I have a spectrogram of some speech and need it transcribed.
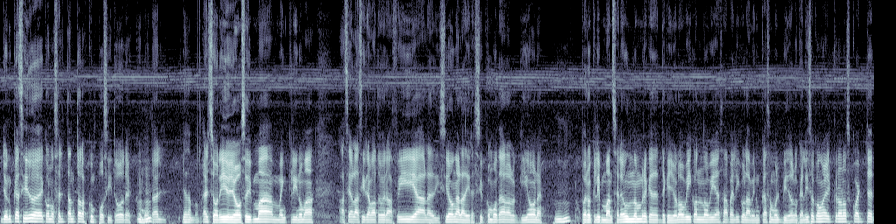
Yo nunca he sido de conocer tanto a los compositores como tal. Yo tampoco. El sonido, yo soy más, me inclino más hacia la cinematografía, a la edición, a la dirección como tal, a los guiones. Pero Cliff Mansell es un nombre que desde que yo lo vi cuando vi esa película, a mí nunca se me olvidó. Lo que él hizo con el Kronos Quartet,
